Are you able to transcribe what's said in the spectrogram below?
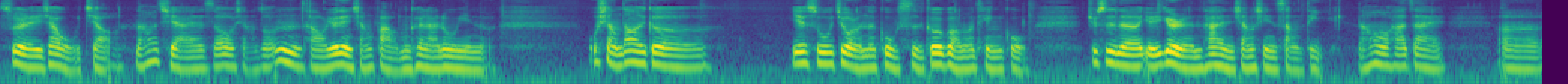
睡了一下午觉，然后起来的时候想说，嗯，好，有点想法，我们可以来录音了。我想到一个耶稣救人的故事，各位不知道有没有听过？就是呢，有一个人他很相信上帝，然后他在呃。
